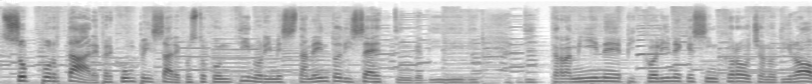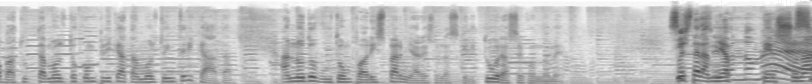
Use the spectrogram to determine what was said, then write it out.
sopportare, per compensare questo continuo rimestamento di setting, di, di- di tramine piccoline che si incrociano, di roba tutta molto complicata, molto intricata, hanno dovuto un po' risparmiare sulla scrittura, secondo me. Sì, Questa è la mia me- personale Sì,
